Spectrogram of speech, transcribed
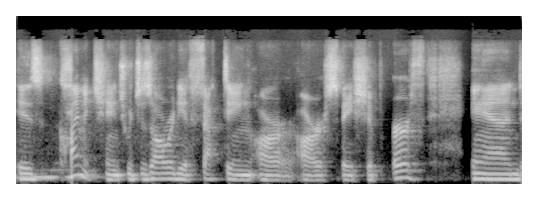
is climate change, which is already affecting our our spaceship Earth, and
